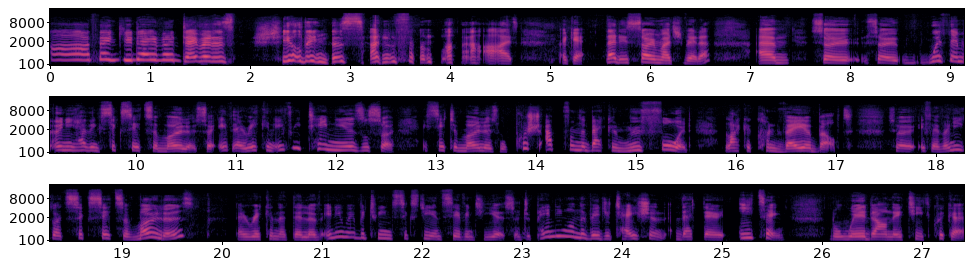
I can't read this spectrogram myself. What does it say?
Ah, oh, thank you, David. David is shielding the sun from my eyes. Okay, that is so much better. Um, so, so with them only having six sets of molars, so if they reckon every 10 years or so, a set of molars will push up from the back and move forward like a conveyor belt. So if they've only got six sets of molars, they reckon that they live anywhere between 60 and 70 years. So depending on the vegetation that they're eating, it'll wear down their teeth quicker.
